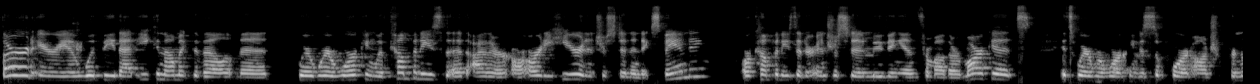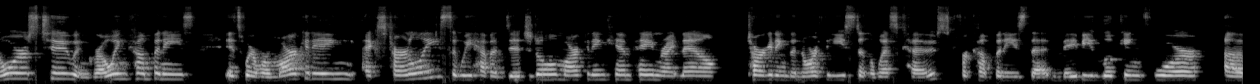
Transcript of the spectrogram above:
third area, would be that economic development where we're working with companies that either are already here and interested in expanding or companies that are interested in moving in from other markets. It's where we're working to support entrepreneurs too and growing companies. It's where we're marketing externally. So we have a digital marketing campaign right now targeting the Northeast and the West Coast for companies that may be looking for a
